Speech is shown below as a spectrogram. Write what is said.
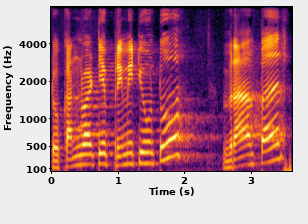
to convert a primitive to wrapper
